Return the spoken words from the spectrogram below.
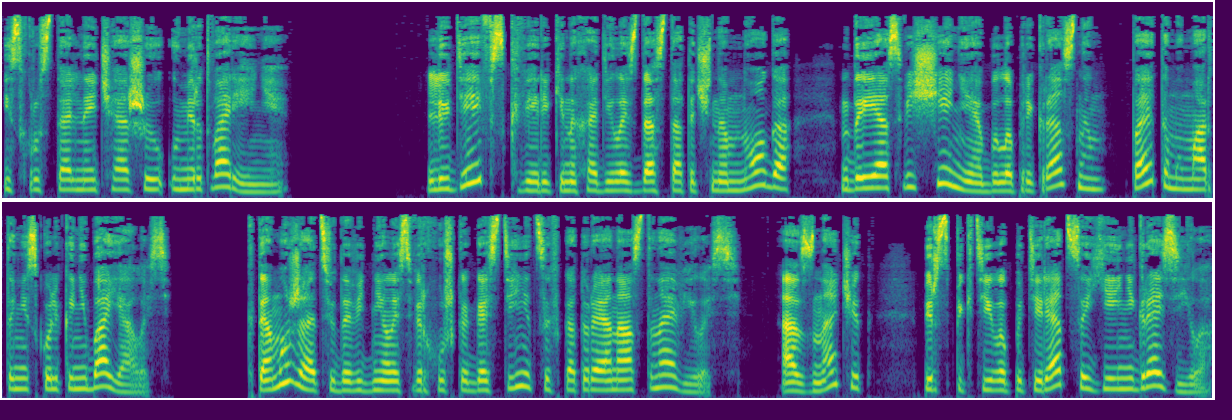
из хрустальной чаши умиротворения. Людей в скверике находилось достаточно много, да и освещение было прекрасным, поэтому Марта нисколько не боялась. К тому же отсюда виднелась верхушка гостиницы, в которой она остановилась. А значит, перспектива потеряться ей не грозила.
